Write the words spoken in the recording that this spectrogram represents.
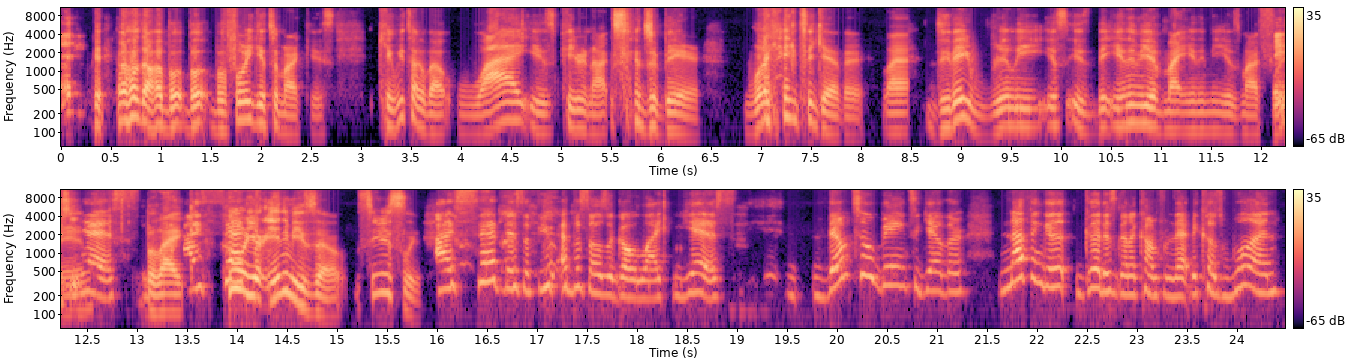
Okay, hold on. But, but before we get to Marcus, can we talk about why is Peter Knox and Gerbert working together? Like, do they really? Is is the enemy of my enemy is my friend? Yes. But like, I who are your enemies though? Seriously. I said this a few episodes ago. Like, yes, them two being together, nothing good, good is going to come from that because one,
